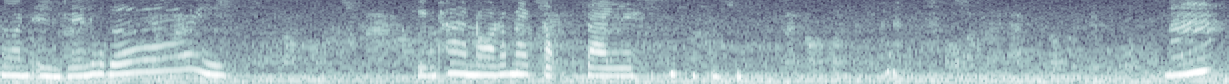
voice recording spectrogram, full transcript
นอนอื่นเลยลูกเอ้ยเห็นท่านอนแล้วแม่ตกใจเลย มา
